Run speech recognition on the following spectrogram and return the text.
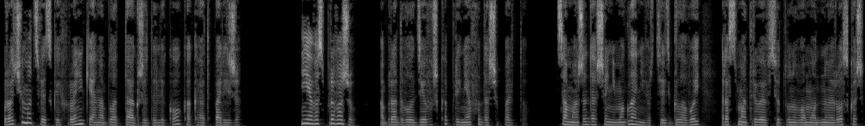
Впрочем, от светской хроники она была так же далеко, как и от Парижа. «Я вас провожу», — обрадовала девушка, приняв у Даши пальто. Сама же Даша не могла не вертеть головой, рассматривая всю ту новомодную роскошь,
